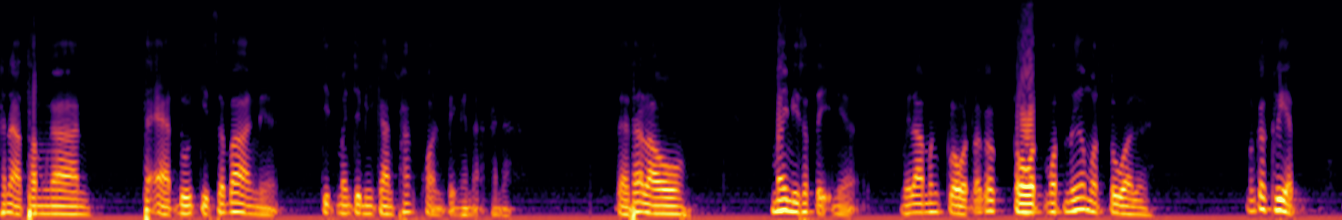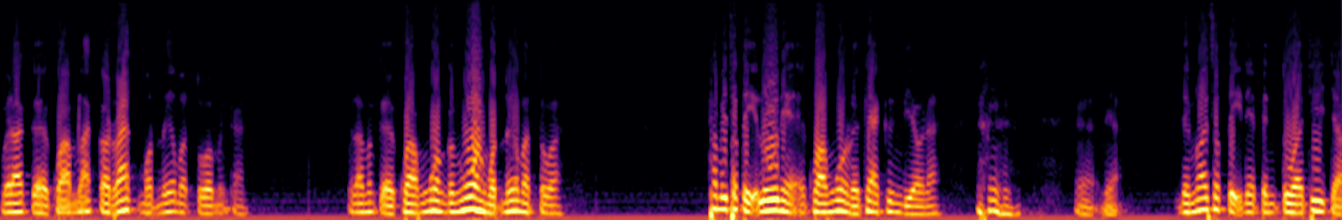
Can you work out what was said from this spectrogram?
ขณะทำงาน ถ้าแอบดูจิตซะบ้างเนี่ย จิตมันจะมีการพักผ่อนเป็นขณะขณะ แต่ถ้าเราไม่มีสติเนี่ย เวลามันโกรธแล้วก็โกรธหมดเนื้อหมดตัวเลย มันก็เครียด เวลาเกิดความรักก็รักหมดเนื้อหมดตัวเหมือนกัน เวลามันเกิดความง่วงก็ง่วงหมดเนื้อหมดตัว ถ้ามีสติรู้เนี่ยความง่วงเหลือแค่ครึ่งเดียวนะเนี่ยอย่างน้อยสติเนี่ยเป็นตัวที่จะ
